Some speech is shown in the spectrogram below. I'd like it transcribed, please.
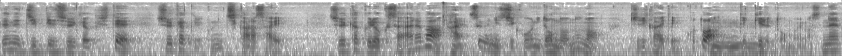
全然実費で集客して集客力に力さえ集客力さえあれば、はい。すぐに時効にどんどんどんどん切り替えていくことはできると思いますね、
